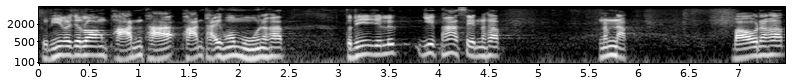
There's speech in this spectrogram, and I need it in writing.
ตัวนี้เราจะลองผานถาผานไถหัวหมูนะครับ ตัวนี้จะลึก25เซนนะครับ น้ำหนักเบานะครับ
